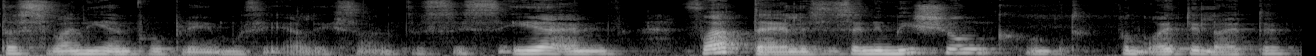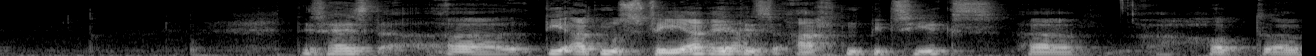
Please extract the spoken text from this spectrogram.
das war nie ein Problem, muss ich ehrlich sagen. Das ist eher ein Vorteil. Es ist eine Mischung und von alten Leuten. Das heißt, äh, die Atmosphäre Ja. des achten Bezirks äh, hat äh,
